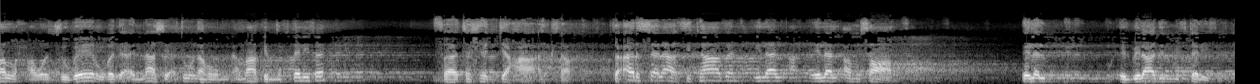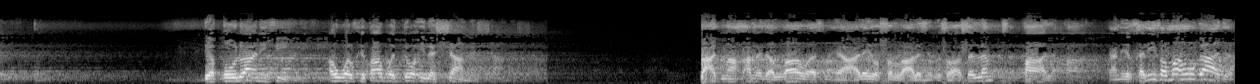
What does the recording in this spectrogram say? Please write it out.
طلحة والزبير وبدأ الناس يأتونه من أماكن مختلفة فتشجع أكثر. فأرسل كتابا إلى إلى الأمصار إلى البلاد المختلفة. يقولان فيه أول خطاب ودوه إلى الشام. بعد ما حمد الله وأثنى عليه وصلى على النبي صلى الله عليه وسلم قال يعني الخليفة ما هو قادر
